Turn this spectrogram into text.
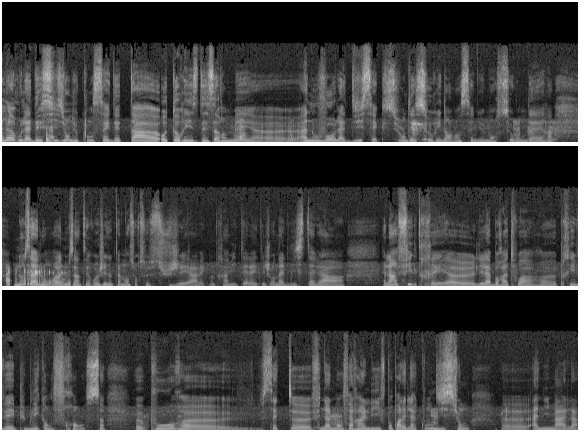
À l'heure où la décision du Conseil d'État euh, autorise désormais euh, à nouveau la dissection des souris dans l'enseignement secondaire, nous allons euh, nous interroger notamment sur ce sujet avec notre invitée. Elle a été journaliste, elle a, infiltré les laboratoires privés et publics en France pour finalement faire un livre, pour parler de la condition animale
